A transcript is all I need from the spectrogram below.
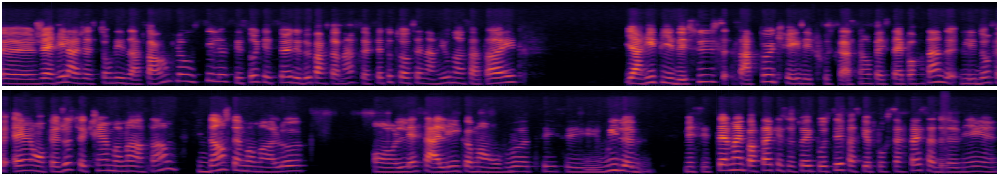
euh, gérer la gestion des attentes là aussi. Là. C'est sûr que si un des deux partenaires se fait tout son scénario dans sa tête, il arrive et il est déçu, ça, peut créer des frustrations. C'est important, de, les deux, on fait, on fait juste se créer un moment ensemble, puis dans ce moment-là, on laisse aller comment on va. C'est, oui, le, mais c'est tellement important que ce soit positif parce que pour certains, ça devient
